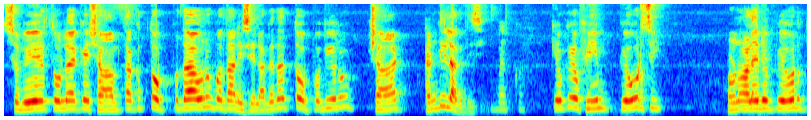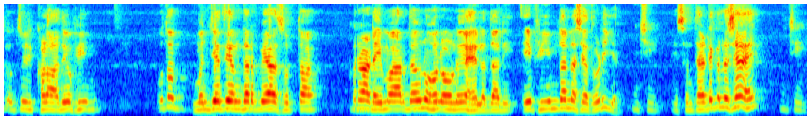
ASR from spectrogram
ਸਵੇਰ ਤੋਂ ਲੈ ਕੇ ਸ਼ਾਮ ਤੱਕ ਧੁੱਪ ਦਾ ਉਹਨੂੰ ਪਤਾ ਨਹੀਂ ਸੀ ਲੱਗਦਾ। ਧੁੱਪ ਵੀ ਉਹਨੂੰ ਛਾਂ ਠੰਡੀ ਲੱਗਦੀ ਸੀ। ਬਿਲਕੁਲ। ਕਿਉਂਕਿ ਅਫੀਮ ਪਿਓਰ ਸੀ। ਹੁਣ ਵਾਲੇ ਨੂੰ ਪਿਓਰ ਤੁਸੀਂ ਖਿਲਾ ਦਿਓ ਅਫੀਮ। ਉਹ ਤਾਂ ਮੰਜੇ ਤੇ ਅੰਦਰ ਪਿਆ ਸੁੱਤਾ ਘਰਾੜੇ ਮਾਰਦਾ ਉਹਨੂੰ ਹਿਲਾਉਣੇ ਹਿਲਦਾ ਨਹੀਂ। ਇਹ ਅਫੀਮ ਦਾ ਨਸ਼ਾ ਥੋੜੀ ਆ। ਜੀ। ਇਹ ਸਿੰਥੈਟਿਕ ਨਸ਼ਾ ਹੈ ਜੀ।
